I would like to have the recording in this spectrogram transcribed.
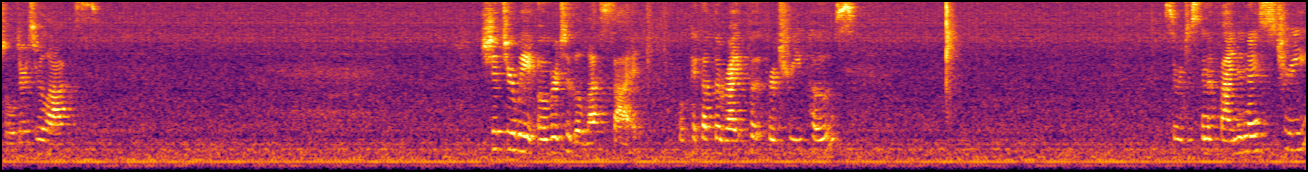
shoulders relax. Shift your weight over to the left side. We'll pick up the right foot for tree pose. So we're just gonna find a nice tree.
